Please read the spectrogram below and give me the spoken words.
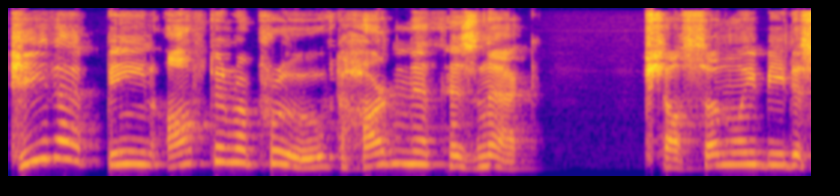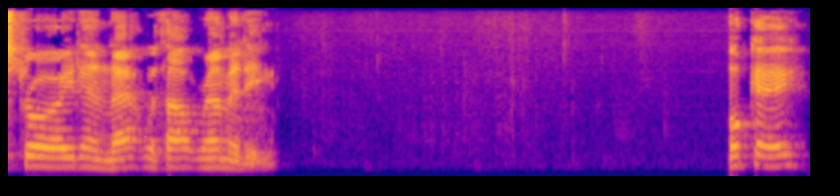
He that being often reproved hardeneth his neck shall suddenly be destroyed, and that without remedy. Okay,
